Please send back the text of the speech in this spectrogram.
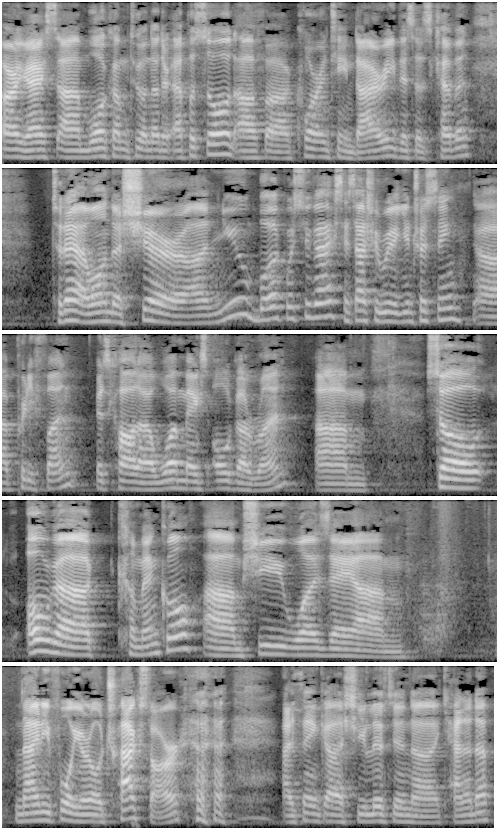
All right, guys. Um, welcome to another episode of uh, Quarantine Diary. This is Keven. Today, I want to share a new book with you guys. It's actually really interesting, uh, pretty fun. It's called uh, "What Makes Olga Run." Um, so, Olga Kamenko, um, she was a 94-year-old um, track star. I think uh, she lived in uh, Canada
